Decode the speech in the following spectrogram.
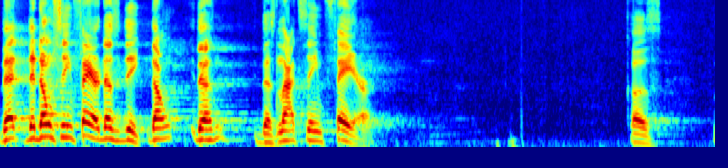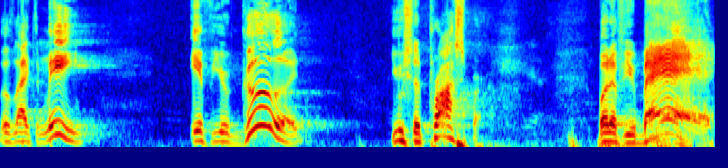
That, that don't seem fair, does it? Don't it doesn't. Does not seem fair. Because looks like to me, if you're good, you should prosper. But if you're bad,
